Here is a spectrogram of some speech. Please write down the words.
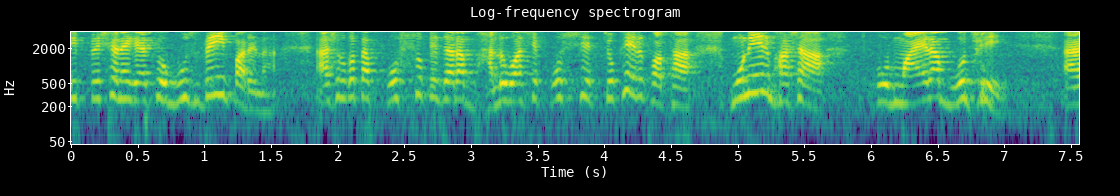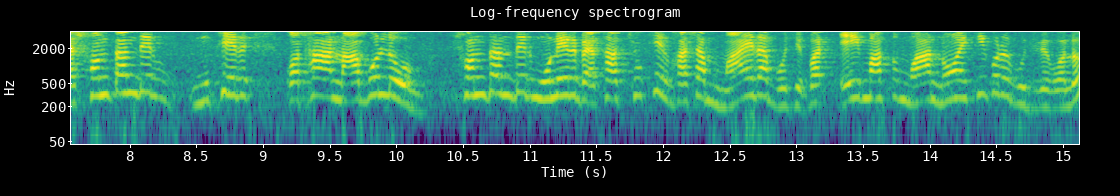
ডিপ্রেশনে গেছে, ও বুঝতেই পারে না। আসল কথা, পোষ্যকে যারা ভালোবাসে, পোষ্যের চোখের কথা, মনের ভাষা মায়েরা বোঝে। সন্তানদের মুখের কথা না বললেও সন্তানদের মনের ব্যথা, চোখের ভাষা মায়েরা বোঝে। বাট এই মা তো মা নয়, কি করে বুঝবে বলো?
